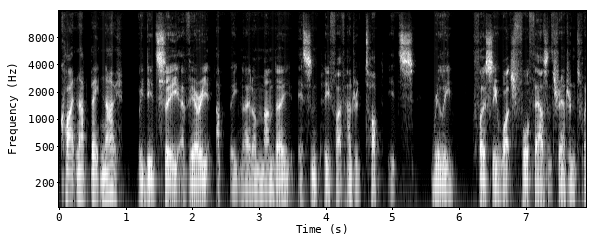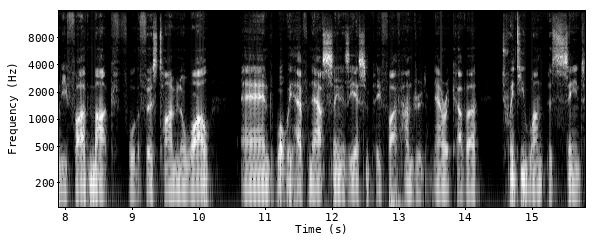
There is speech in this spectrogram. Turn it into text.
Quite an upbeat note. We did see a very upbeat note on Monday. S&P 500 topped its really closely watched 4,325 mark for the first time in a while. And what we have now seen is the S&P 500 now recover 21%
